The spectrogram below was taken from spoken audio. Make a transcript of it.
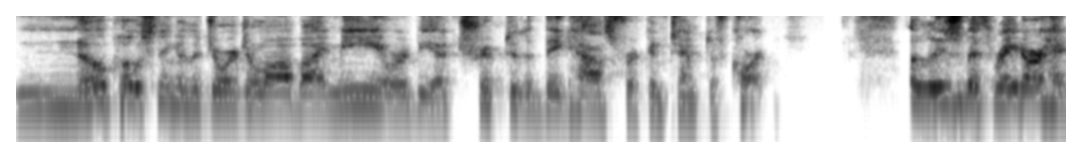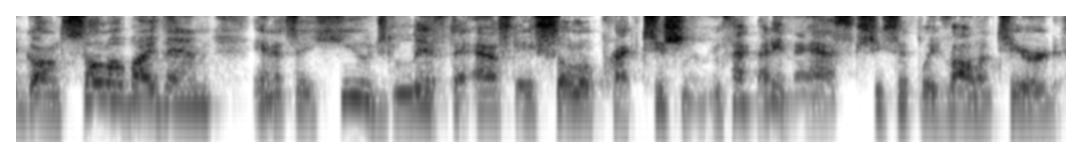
no posting of the Georgia law by me, or it'd be a trip to the big house for contempt of court. Elizabeth Rader had gone solo by then, and it's a huge lift to ask a solo practitioner. In fact, I didn't ask, she simply volunteered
